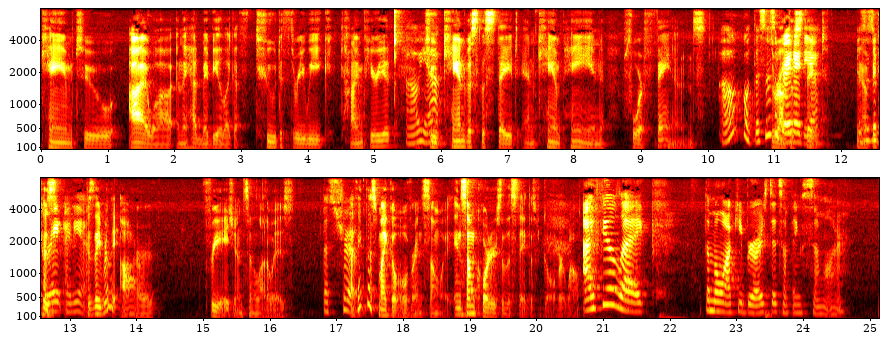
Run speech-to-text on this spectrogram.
came to Iowa and they had maybe like a two to three week time period Oh, yeah. to canvass the state and campaign for fans Oh, this is a great idea. state. You This know, is because, a great idea. Because they really are free agents in a lot of ways. That's true. I think this might go over in some way. In some quarters of the state, this would go over well. I feel like the Milwaukee Brewers did something similar.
